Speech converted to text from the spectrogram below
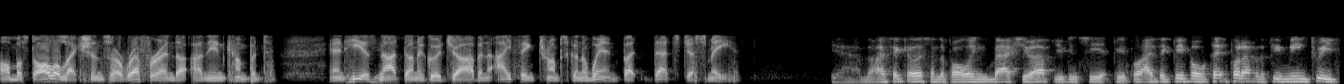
almost all elections are referenda on the incumbent, and he has not done a good job. And I think Trump's going to win, but that's just me. Yeah, no, I think listen, the polling backs you up. You can see it, people. I think people t- put up with a few mean tweets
